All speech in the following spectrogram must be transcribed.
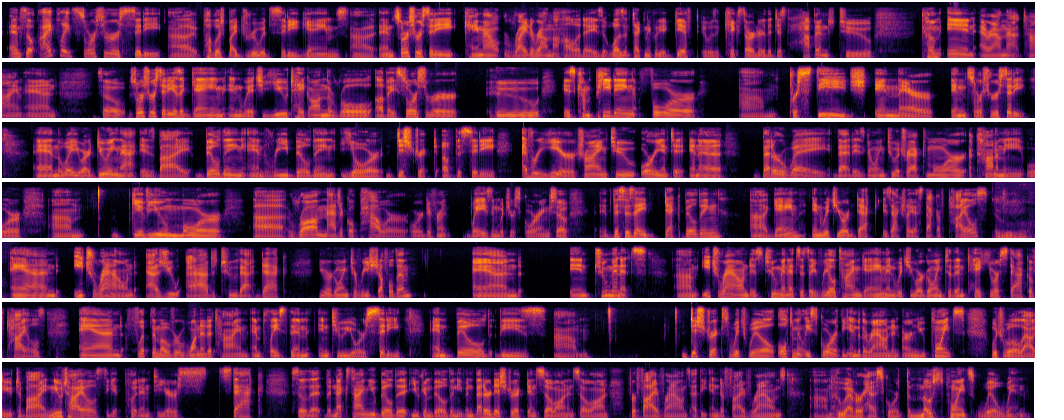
And so I played Sorcerer City, uh, published by Druid City Games. Uh, and Sorcerer City came out right around the holidays. It wasn't technically a gift, it was a Kickstarter that just happened to come in around that time and so sorcerer city is a game in which you take on the role of a sorcerer who is competing for um, prestige in their in sorcerer city. And the way you are doing that is by building and rebuilding your district of the city every year trying to orient it in a better way that is going to attract more economy or um, give you more uh, raw magical power or different ways in which you're scoring. So this is a deck building uh, game in which your deck is actually a stack of tiles. Ooh. And each round, as you add to that deck, you are going to reshuffle them. And in two minutes, um, each round is two minutes. It's a real time game in which you are going to then take your stack of tiles and flip them over one at a time and place them into your city and build these um, districts, which will ultimately score at the end of the round and earn you points, which will allow you to buy new tiles to get put into your s- stack so that the next time you build it, you can build an even better district and so on and so on for five rounds. At the end of five rounds, um, whoever has scored the most points will win.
